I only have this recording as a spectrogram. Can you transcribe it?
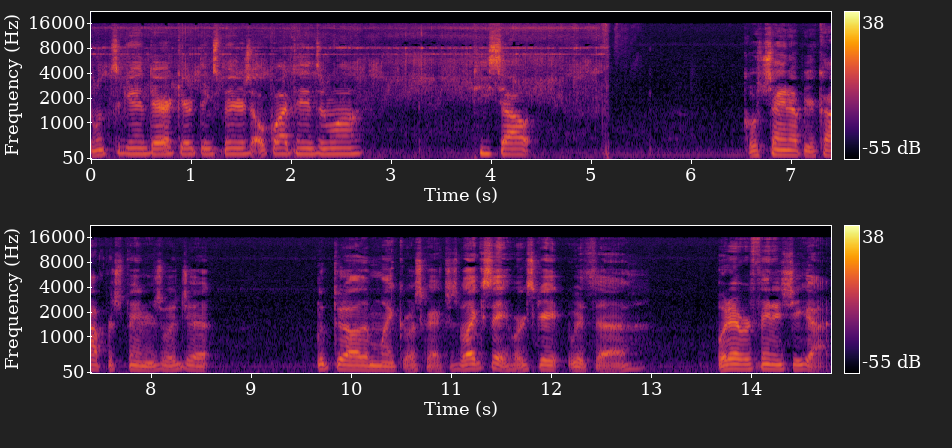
once again, Derek, Everything Spinners, Okwa Tanzanwa. Peace out. Go shine up your copper spinners, would you? Look at all the micro scratches. But like I say, works great with uh, whatever finish you got.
